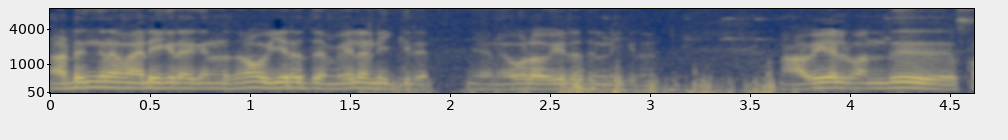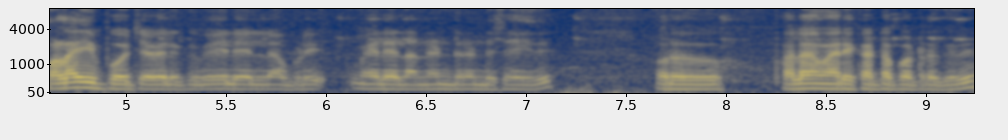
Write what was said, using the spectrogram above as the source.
நடுங்கிற மாதிரி கிடக்குன்னு சொன்னால் உயரத்தை மேலே நிற்கிறேன் நான் எவ்வளோ உயரத்தில் நிற்கிறேன் நான் அவையல் வந்து பழகி போச்சு அவைகளுக்கு வேலையில் அப்படி மேலையெல்லாம் ரெண்டு ரெண்டு செய்து ஒரு பல மாதிரி கட்டப்பட்டிருக்குது.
